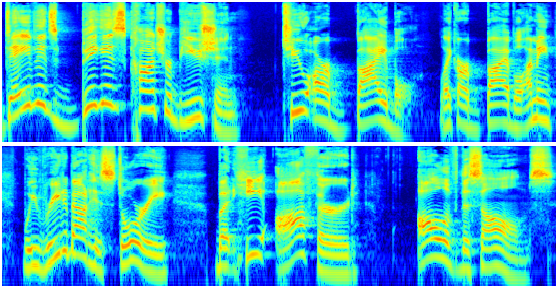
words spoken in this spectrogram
David's biggest contribution to our Bible, like our Bible, I mean, we read about his story, but he authored all of the Psalms.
